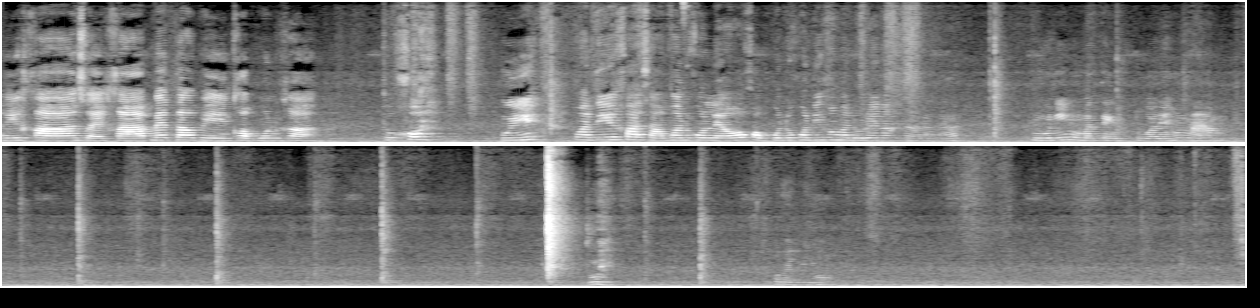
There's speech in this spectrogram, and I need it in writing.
วัสดีค่ะ สวยครับ แม่เต้าเพลงขอบคุณค่ะ ทุกคนหุยสวัสดีค่ะสามพันคนแล้ว ขอบคุณทุกคนที่เข้ามาดูด้วยนะคะหนูนี่หนูมาแต่งตัวในห้องน้ำอุ้ยทำไมพี่น้องแข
